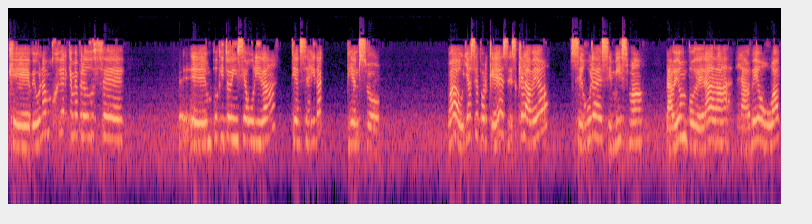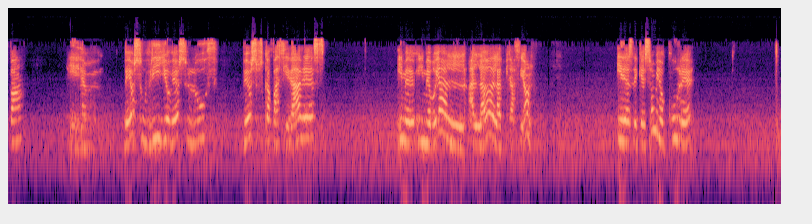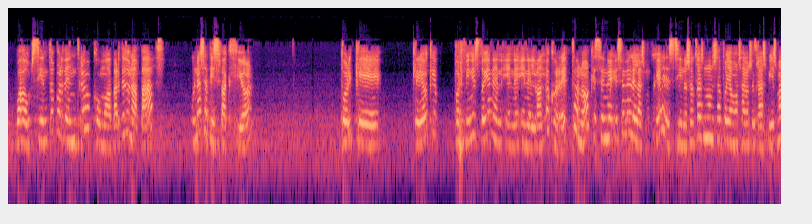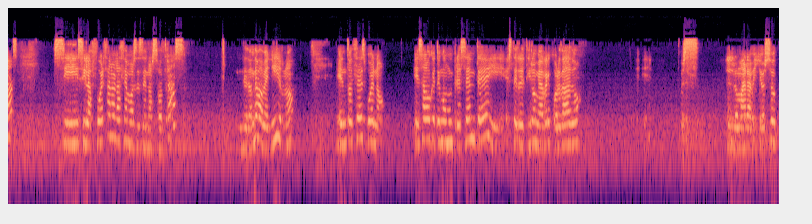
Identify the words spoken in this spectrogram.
Que veo una mujer que me produce eh, un poquito de inseguridad y enseguida pienso, wow, ya sé por qué es. Es que la veo segura de sí misma, la veo empoderada, la veo guapa em, veo su brillo, veo su luz, veo sus capacidades y me, voy al, lado de la admiración. Y desde que eso me ocurre, wow, siento por dentro como aparte de una paz, una satisfacción, porque creo que por fin estoy en, el bando correcto, ¿no? Que es en, es en el de las mujeres. Si nosotras no nos apoyamos a nosotras mismas, si, la fuerza no la hacemos desde nosotras, ¿de dónde va a venir, no? Entonces, bueno, es algo que tengo muy presente y este retiro me ha recordado eh, pues lo maravilloso,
